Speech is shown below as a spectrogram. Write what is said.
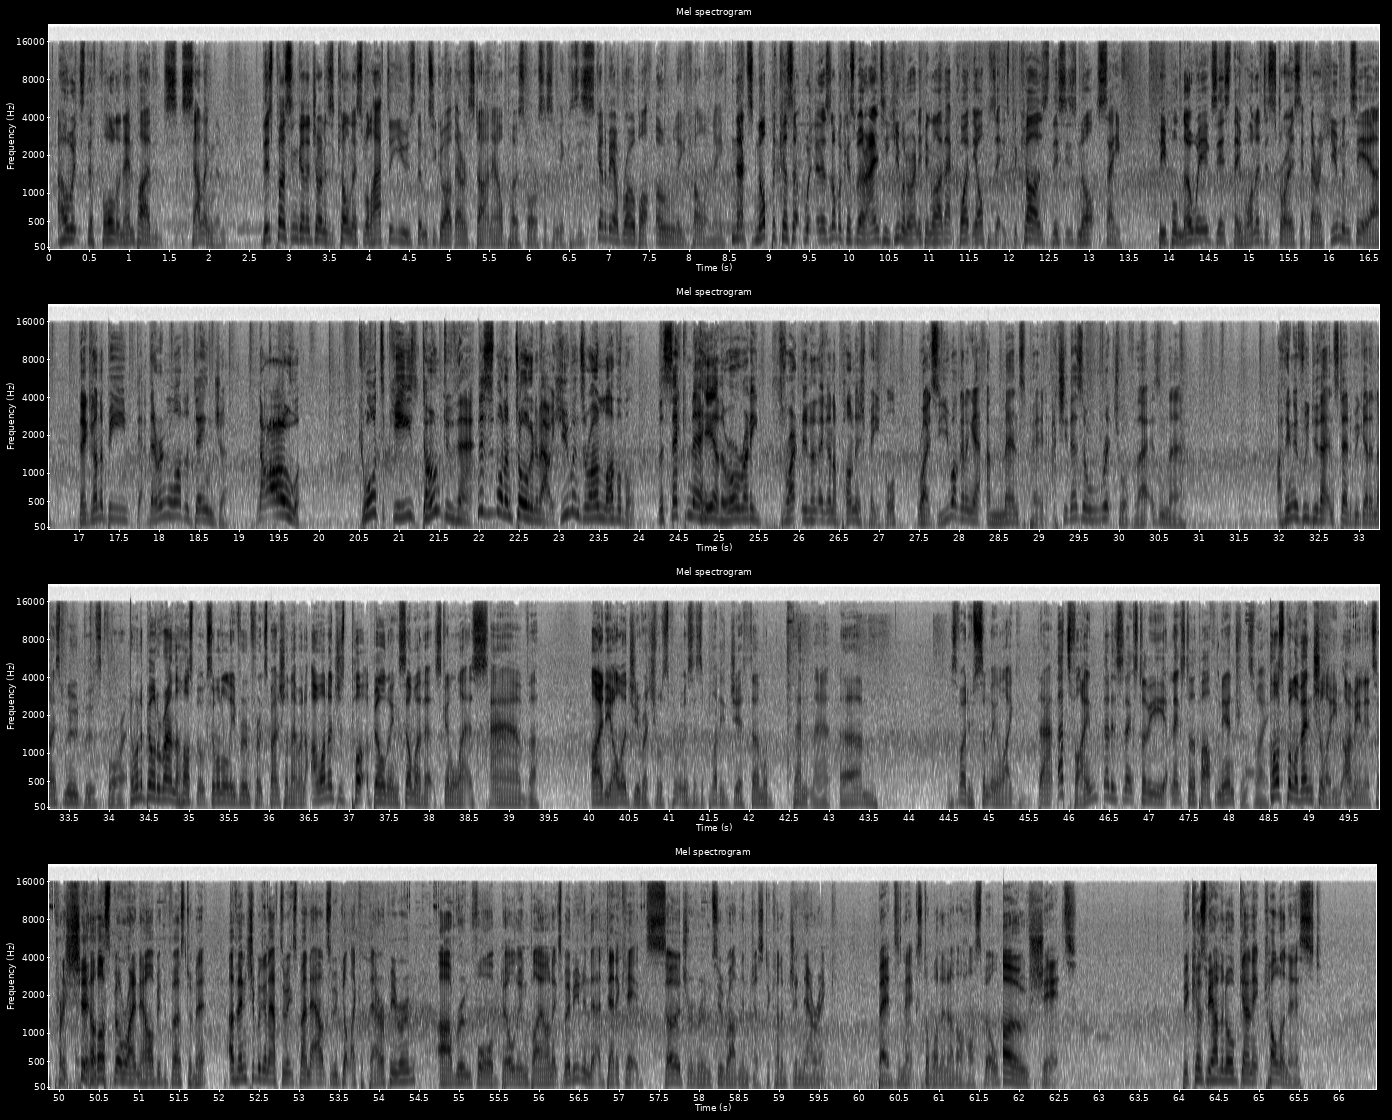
Oh, it's the Fallen Empire that's selling them. This person going to join as a colonist We'll have to use them to go out there and start an outpost for us or something, because this is going to be a robot-only colony. And that's not because it's not because we're anti-human or anything like that. Quite the opposite. It's because this is not safe. People know we exist. They want to destroy us. If there are humans here, they're going to be... They're in a lot of danger. No! Cortikis, don't do that. This is what I'm talking about. Humans are unlovable. The second they're here, they're already threatening that they're going to punish people. Right, so you are going to get emancipated. Actually, there's a ritual for that, isn't there? I think if we do that instead, we get a nice mood boost for it. I want to build around the hospital because I want to leave room for expansion on that one. I want to just put a building somewhere that's going to let us have ideology rituals. The problem is there's a bloody geothermal vent there. Um, if I do something like that, that's fine. That is next to the next to the path from the entranceway. Hospital eventually, I mean, it's a pretty shit hospital right now, I'll be the first to admit. Eventually, we're going to have to expand it out so we've got like a therapy room, uh, room for building bionics, maybe even a dedicated surgery room too, rather than just a kind of generic beds next to one another hospital. Oh, shit. Because we have an organic colonist,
